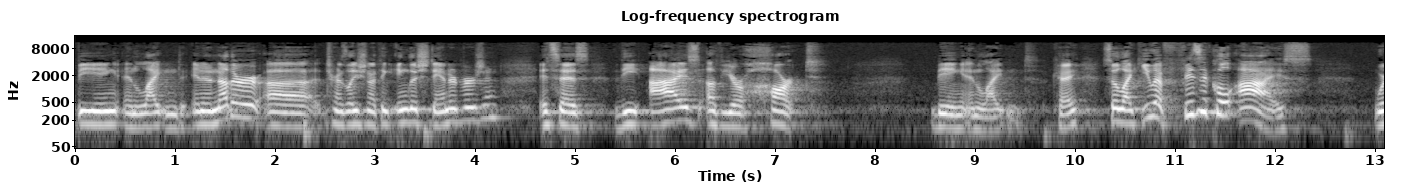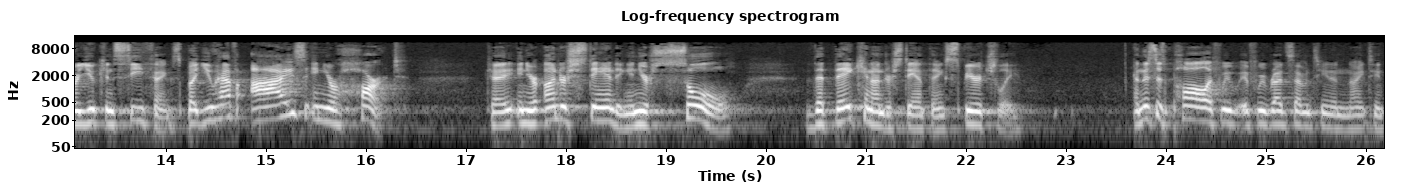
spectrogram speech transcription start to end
being enlightened. In another uh, translation, I think English Standard Version, it says, the eyes of your heart being enlightened. Okay? So, like, you have physical eyes where you can see things, but you have eyes in your heart, okay, in your understanding, in your soul, that they can understand things spiritually. And this is Paul, if we, if we read 17 and 19,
